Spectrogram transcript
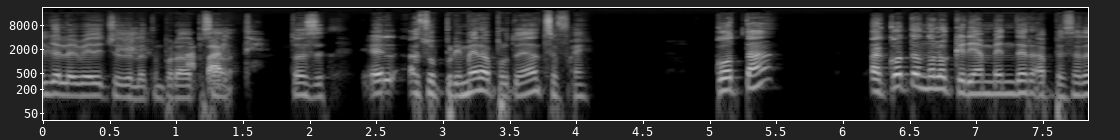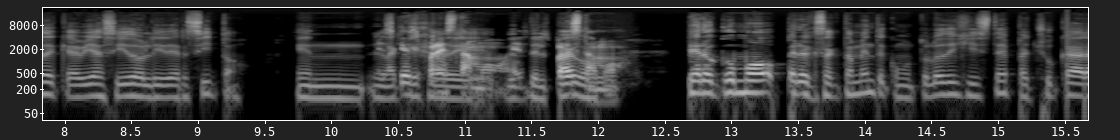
Él ya lo había dicho desde la temporada pasada. Entonces, él a su primera oportunidad se fue. Cota, a Cota no lo querían vender a pesar de que había sido lidercito en Es la que es queja de- préstamo, de- es del pago. préstamo. Pero como, pero exactamente como tú lo dijiste, Pachuca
